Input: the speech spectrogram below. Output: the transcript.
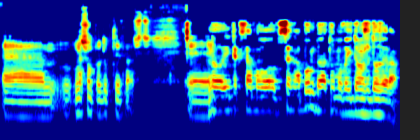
e, naszą produktywność. No i tak samo cena bomby atomowej dąży do zera.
